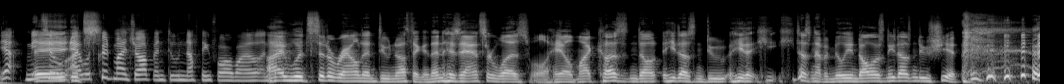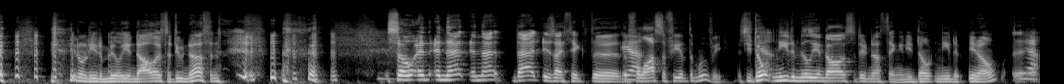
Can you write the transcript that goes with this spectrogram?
Yeah, me too. Eh, I would quit my job and do nothing for a while. And I then- would sit around and do nothing. And then his answer was, "Well, hell, my cousin don't. He doesn't do. He he, he doesn't have a million dollars and he doesn't do shit. you don't need a million dollars to do nothing." so and and that and that that is, I think, the, the Yeah. philosophy of the movie. Is you don't Yeah. need a million dollars to do nothing, and you don't need it. You know, Yeah.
